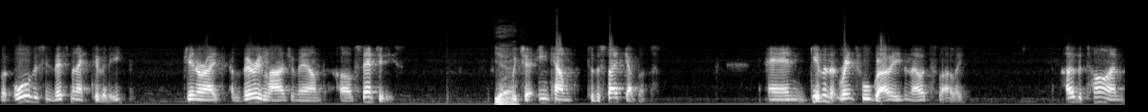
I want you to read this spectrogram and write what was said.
but all of this investment activity generates a very large amount of stamp duties, yeah. which are income to the state governments. And given that rents will grow, even though it's slowly, over time,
